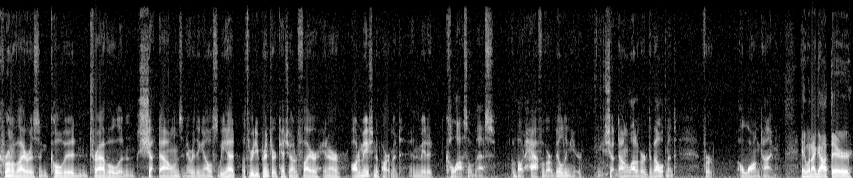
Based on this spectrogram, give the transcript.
coronavirus and COVID and travel and shutdowns and everything else. We had a 3D printer catch on fire in our automation department and made a colossal mess. About half of our building here. It shut down a lot of our development for a long time. And when I got there,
